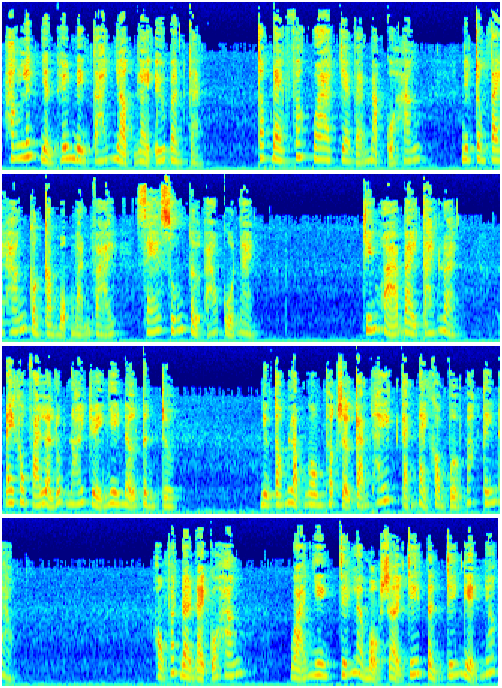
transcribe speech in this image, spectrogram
Hắn liếc nhìn thiếu niên tái nhợt gầy yếu bên cạnh. Tóc đen phớt qua che vẻ mặt của hắn nhưng trong tay hắn còn cầm một mảnh vải xé xuống từ áo của nàng. Chiến hỏa bay tán loạn. Đây không phải là lúc nói chuyện nhi nữ tình trường nhưng tống lập ngôn thật sự cảm thấy cảnh này không vừa mắt tí nào. Hồn phách đời này của hắn, quả nhiên chính là một sợi chí tình trí nghĩa nhất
